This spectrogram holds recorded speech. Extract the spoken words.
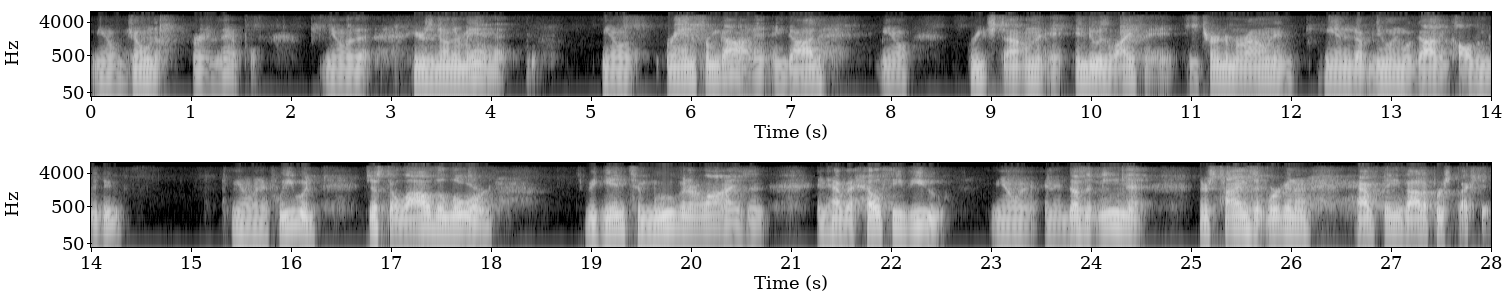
You know, Jonah, for an example. You know, that here's another man that, you know, ran from God and, and God, you know, reached down into his life and, and turned him around and he ended up doing what God had called him to do. You know, and if we would just allow the Lord to begin to move in our lives and, and have a healthy view, you know, and it doesn't mean that there's times that we're to have things out of perspective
